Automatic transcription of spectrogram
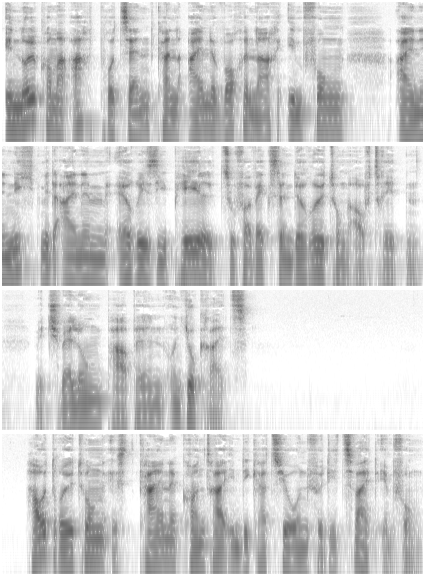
In 0,8 Prozent kann eine Woche nach Impfung eine nicht mit einem Erysipel zu verwechselnde Rötung auftreten, mit Schwellung, Papeln und Juckreiz. Hautrötung ist keine Kontraindikation für die Zweitimpfung.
